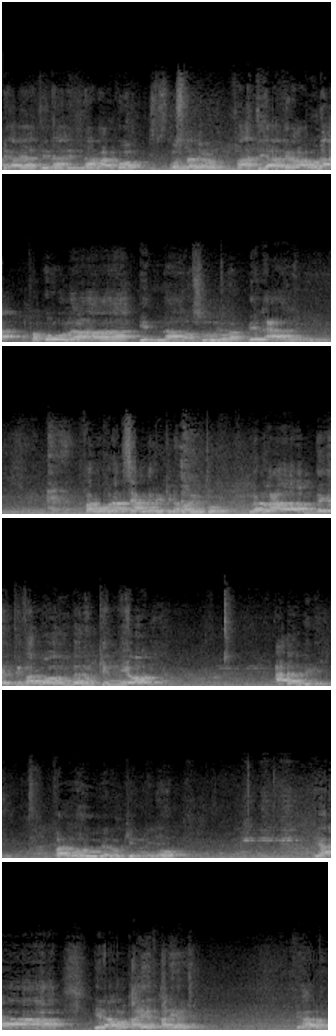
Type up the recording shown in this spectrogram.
بآياتنا إنا معكم مستمعون. فأتيا فرعون فقولا إنا رسول رب العالمين. فرمونا سعن قرأي كنا لأنه عالم دقلت فرموه بنو كنيو. عالم دقلت. فرموه بنو كنيو يا إله القرية القرية فرعون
